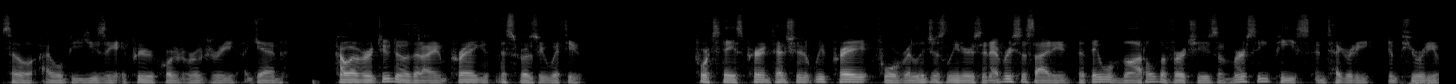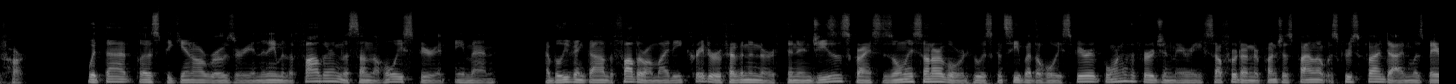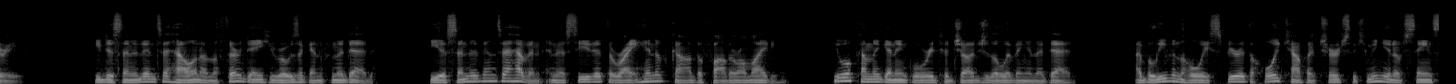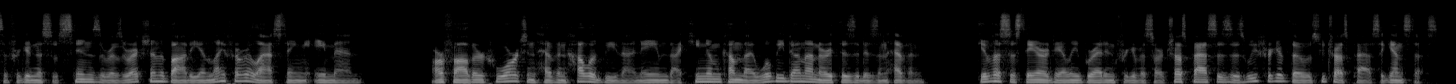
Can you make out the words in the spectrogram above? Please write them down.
so I will be using a pre recorded rosary again. However, do know that I am praying this rosary with you. For today's prayer intention, we pray for religious leaders in every society that they will model the virtues of mercy, peace, integrity, and purity of heart. With that, let us begin our rosary in the name of the Father, and the Son, and the Holy Spirit. Amen. I believe in God, the Father Almighty, creator of heaven and earth, and in Jesus Christ, his only Son, our Lord, who was conceived by the Holy Spirit, born of the Virgin Mary, suffered under Pontius Pilate, was crucified, died, and was buried he descended into hell, and on the third day he rose again from the dead. He ascended into heaven, and is seated at the right hand of God the Father Almighty. He will come again in glory to judge the living and the dead. I believe in the Holy Spirit, the Holy Catholic Church, the communion of saints, the forgiveness of sins, the resurrection of the body, and life everlasting. Amen. Our Father, who art in heaven, hallowed be thy name. Thy kingdom come, thy will be done on earth as it is in heaven. Give us this day our daily bread, and forgive us our trespasses, as we forgive those who trespass against us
